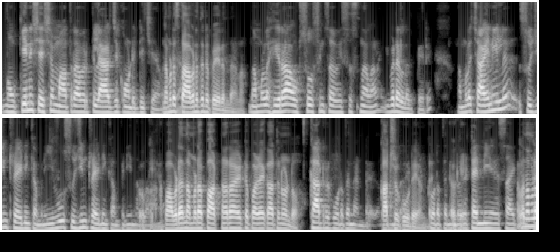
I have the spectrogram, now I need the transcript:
നോക്കിയതിന് ശേഷം മാത്രം അവർക്ക് ലാർജ് ക്വാണ്ടിറ്റി ചെയ്യാം നമ്മുടെ സ്ഥാപനത്തിന്റെ പേരെന്താണ്? നമ്മൾ ഹിറ ഔട്ട്സോഴ്സിംഗ് സർവീസസ് എന്നാണ് ഇവിടെ ഉള്ളത് പേര്. നമ്മൾ ചൈനയിൽ Sujin trading company Yiwu Sujin trading company അപ്പോൾ അവിടെ നമ്മുടെ പാർട്ട്ണറായിട്ട് പഴയ കാർട്ടനുണ്ടോ? കാർട്ടർ കൂടെ തന്നെ ഉണ്ട്. കാർട്ടർ ഉണ്ട്. കൂടെ തന്നെ ഉണ്ട്. ടെൻ ഇയേഴ്സ് ആയിട്ട് നമ്മൾ.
